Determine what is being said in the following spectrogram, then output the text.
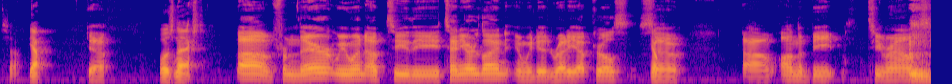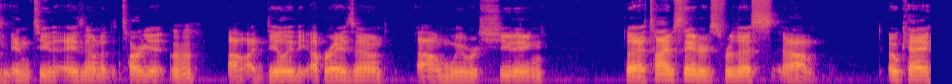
So, yeah. Yeah. What was next? Um, from there, we went up to the 10 yard line and we did ready up drills. So um, on the beat, two rounds into the A zone of the target. Mhm. Um, ideally, the upper A zone. Um, we were shooting the time standards for this. Um, okay,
